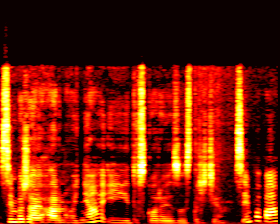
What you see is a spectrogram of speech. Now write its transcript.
Всім бажаю гарного дня і до скорої зустрічі. Всім па-па!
